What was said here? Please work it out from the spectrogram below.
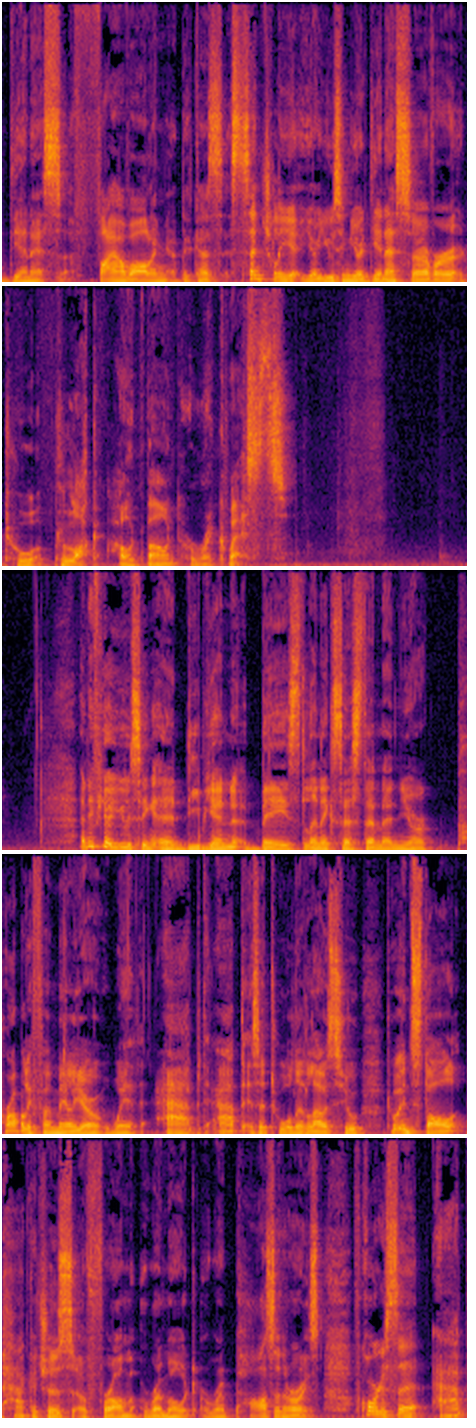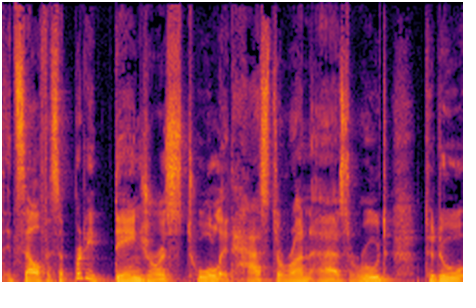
DNS firewalling because essentially you're using your DNS server to block outbound requests. And if you're using a Debian based Linux system and you're probably familiar with apt. apt is a tool that allows you to install packages from remote repositories. Of course, uh, apt itself is a pretty dangerous tool. It has to run as root to do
